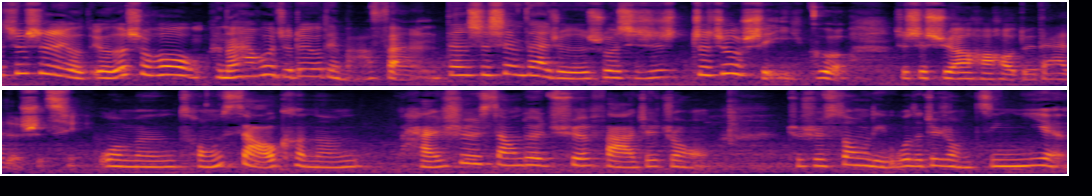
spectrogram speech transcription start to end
就是有有的时候可能还会觉得有点麻烦，但是现在觉得说，其实这就是一个就是需要好好对待的事情。我们从小可能还是相对缺乏这种，就是送礼物的这种经验。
